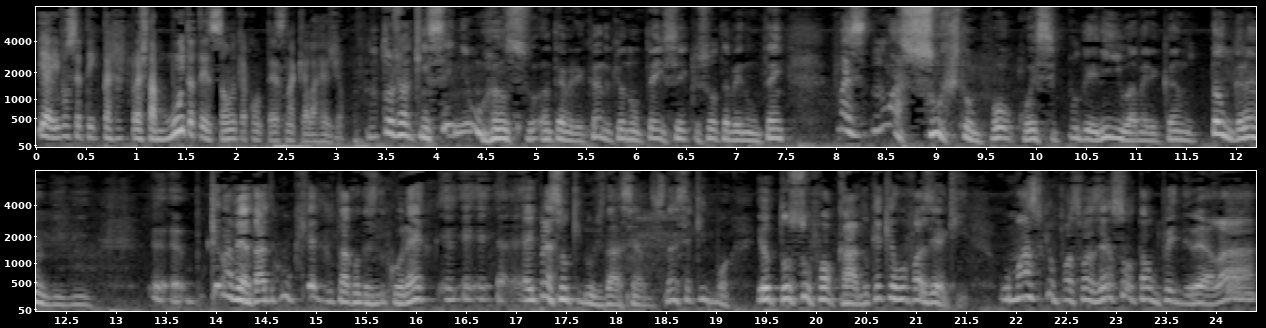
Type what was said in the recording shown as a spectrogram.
e aí você tem que prestar muita atenção no que acontece naquela região. Doutor Joaquim, sem nenhum ranço norte-americano, que eu não tenho, sei que o senhor também não tem, mas não assusta um pouco esse poderio americano tão grande? De, é, é, porque, na verdade, o que é está acontecendo com o Coreia, é, a impressão que nos dá assim, a distância é que, bom, eu estou sufocado, o que é que eu vou fazer aqui? O máximo que eu posso fazer é soltar um peito de véia lá,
